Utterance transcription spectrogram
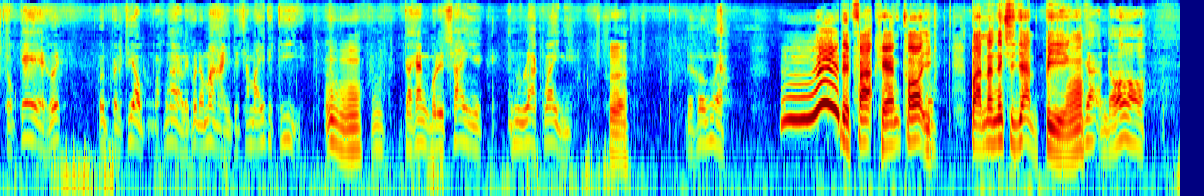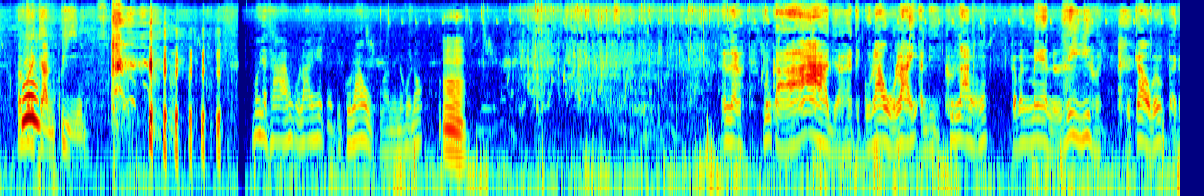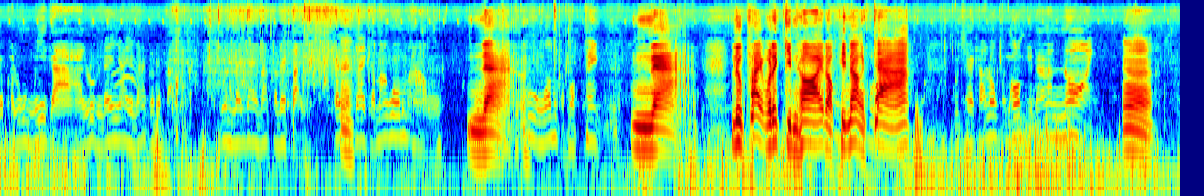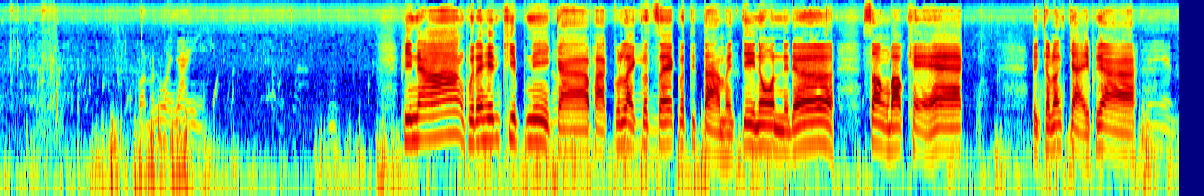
เจ้าแก่เฮ้ยเพิ่นไปเที่ยวพม่าเลยเพิ่นเอามาให้แต่สมัยตะกี้อือหืออืมก็แห้งบ่ได้ใช้อนุรักษ์ไว้นี่คือเด้อเฮิงแล้วเอ้ยเด็ดฝาแขนคออีกป่านนั้นยังสิย่านปิงย่านดอมันบริการปิงมึงอย่าถามกูไล่เฮ็ดแต่กูเล่าว่านี่นะเว้ยเนาะอืม นั่นแหละมึงกะอย่าให้แต่กูเล่าไล่อันนี้ขึ้นหลังกับมันแม่นรีเฮ้ยไปเก้าไปไปกับกระรุ่มนี้กะรุ่นได้ใหญ่มากก็ได้ไปรุ่นได้ใหญ่มากก็ได้ไปใครจะได้กับมางมเห่าน่ากูงมกับพอเพ่งน่าลูกไผ่บ่ได้กินหอยดอกพี่น้องจ้ากูแชร์ขาลงไปงมอยู่นั่นน้อยอ่าก่อนมันหน่วยใหญ่ พี่น้องผู้ใดเห็นคลิปนี้กาผักกดไลค์กดแชร์กดติดตามให้เจโนนเด้อส่องเบาแขก เป็นกำลังใจเพื่อแม่น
